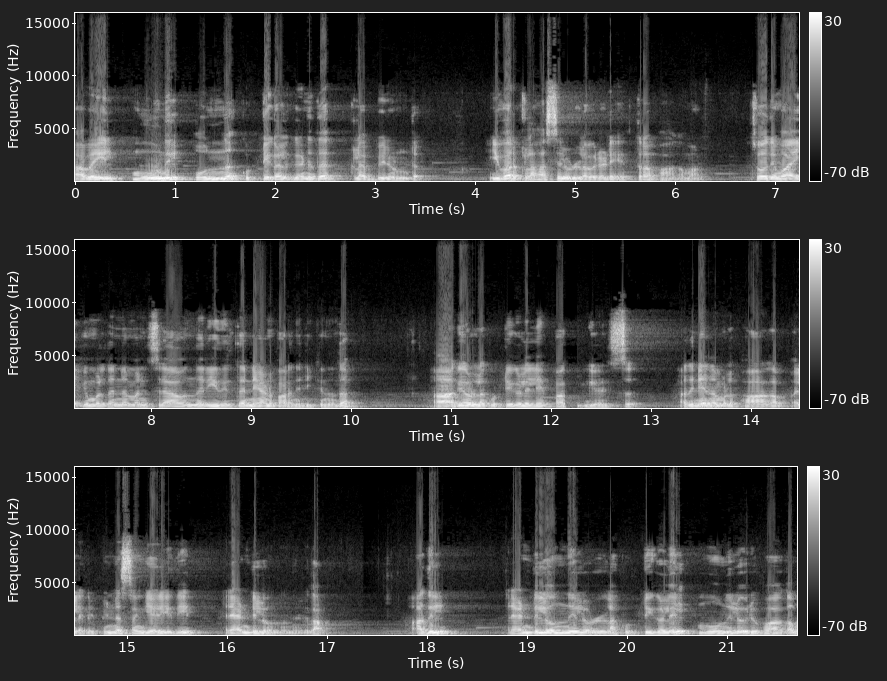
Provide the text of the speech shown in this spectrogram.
അവയിൽ മൂന്നിൽ ഒന്ന് കുട്ടികൾ ഗണിത ക്ലബിലുണ്ട് ഇവർ ക്ലാസ്സിലുള്ളവരുടെ എത്ര ഭാഗമാണ്? ചോദ്യം വായിക്കുമ്പോൾ തന്നെ മനസ്സിലാവുന്ന രീതിയിൽ തന്നെയാണ് പറഞ്ഞിരിക്കുന്നത്. ആകെയുള്ള കുട്ടികളിലെ ഗേൾസ് അതിനെ നമ്മൾ ഭാഗം അല്ലെങ്കിൽ ഭിന്നസംഖ്യ രീതിയിൽ രണ്ടിലൊന്നെന്ന് എഴുതാം. അതിൽ രണ്ടിലൊന്നിലുള്ള കുട്ടികളിൽ മൂന്നിലൊരു ഭാഗം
